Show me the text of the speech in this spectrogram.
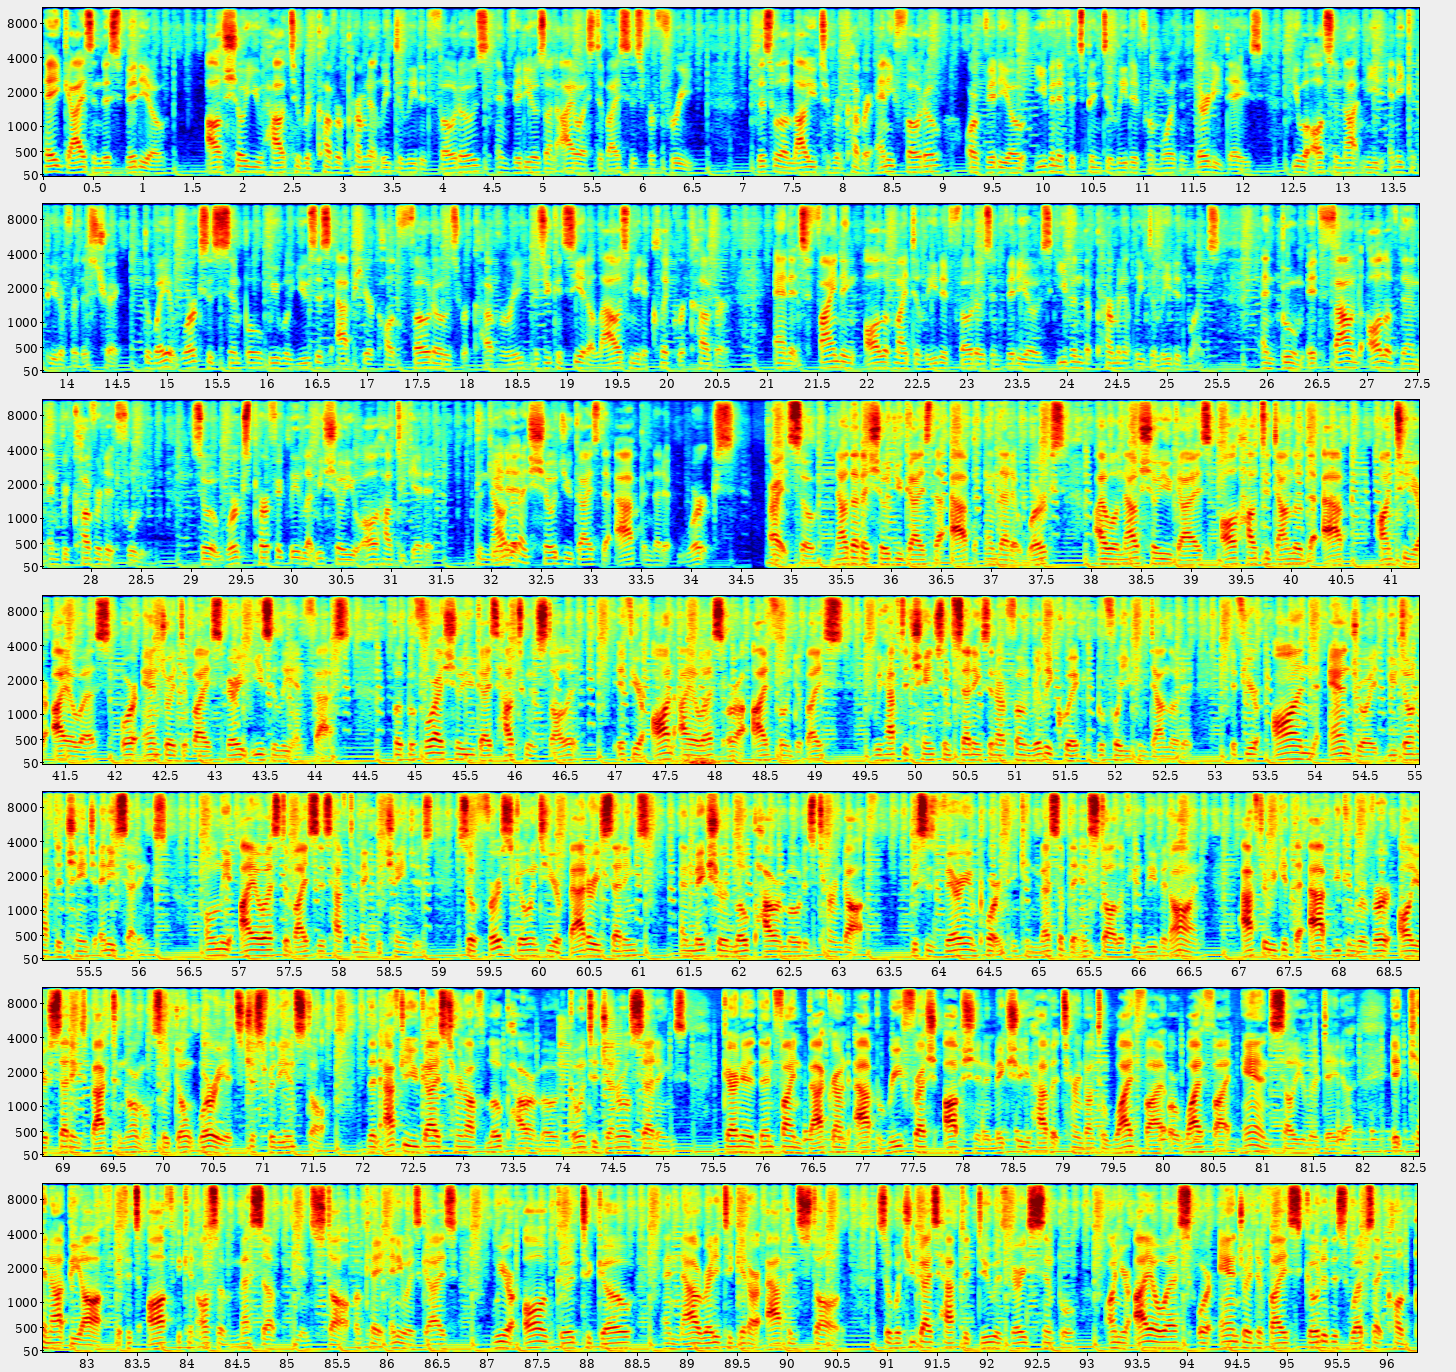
Hey guys, in this video, I'll show you how to recover permanently deleted photos and videos on iOS devices for free. This will allow you to recover any photo or video even if it's been deleted for more than 30 days. You will also not need any computer for this trick. The way it works is simple. We will use this app here called Photos Recovery. As you can see, it allows me to click recover and it's finding all of my deleted photos and videos, even the permanently deleted ones. And boom, it found all of them and recovered it fully. So it works perfectly, let me show you all how to get it. So now that I showed you guys the app and that it works, Alright, so now that I showed you guys the app and that it works, I will now show you guys all how to download the app onto your iOS or Android device very easily and fast. But before I show you guys how to install it, if you're on iOS or an iPhone device, we have to change some settings in our phone really quick before you can download it. If you're on Android, you don't have to change any settings. Only iOS devices have to make the changes. So first go into your battery settings and make sure low power mode is turned off. This is very important and can mess up the install if you leave it on. After we get the app, you can revert all your settings back to normal, so don't worry, it's just for the install. Then after you guys turn off low power mode, go into general settings, Garner then find background app refresh option and make sure you have it turned onto Wi-Fi or Wi-Fi and cellular data. It cannot be off. If it's off, it can also mess up the install. Okay, anyways guys, we are all good to go and now ready to get our app installed. So what you guys have to do is very simple. On your iOS or Android device, go to this website called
